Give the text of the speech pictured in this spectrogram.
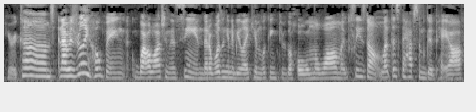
here it comes. And I was really hoping while watching this scene that it wasn't gonna be like him looking through the hole in the wall. I'm like, please don't, let this have some good payoff.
